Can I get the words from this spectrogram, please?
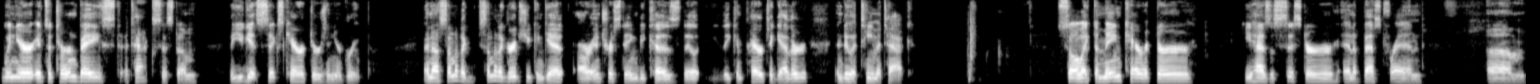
when you're it's a turn-based attack system, but you get six characters in your group. And now some of the some of the groups you can get are interesting because they they can pair together and do a team attack. So like the main character, he has a sister and a best friend. Um,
